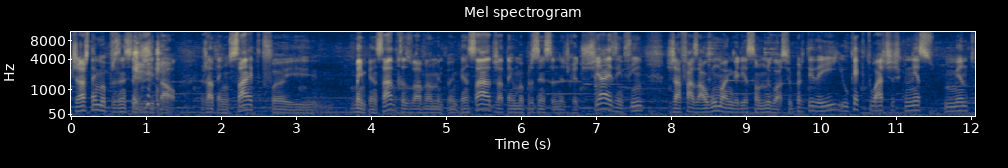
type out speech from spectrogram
que já tem uma presença digital, já tem um site que foi bem pensado, razoavelmente bem pensado, já tem uma presença nas redes sociais, enfim, já faz alguma angariação de negócio. A partir daí, o que é que tu achas que nesse momento,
